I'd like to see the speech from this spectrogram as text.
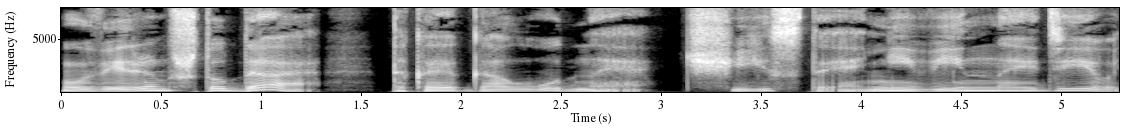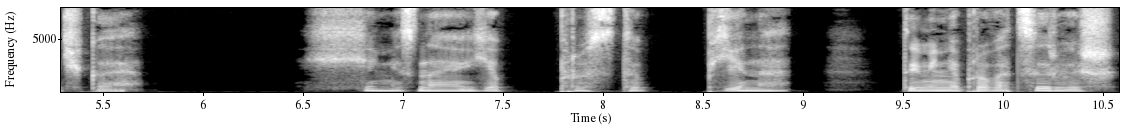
Уверен, что да, такая голодная, чистая, невинная девочка. Я не знаю, я просто пьяна. Ты меня провоцируешь.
